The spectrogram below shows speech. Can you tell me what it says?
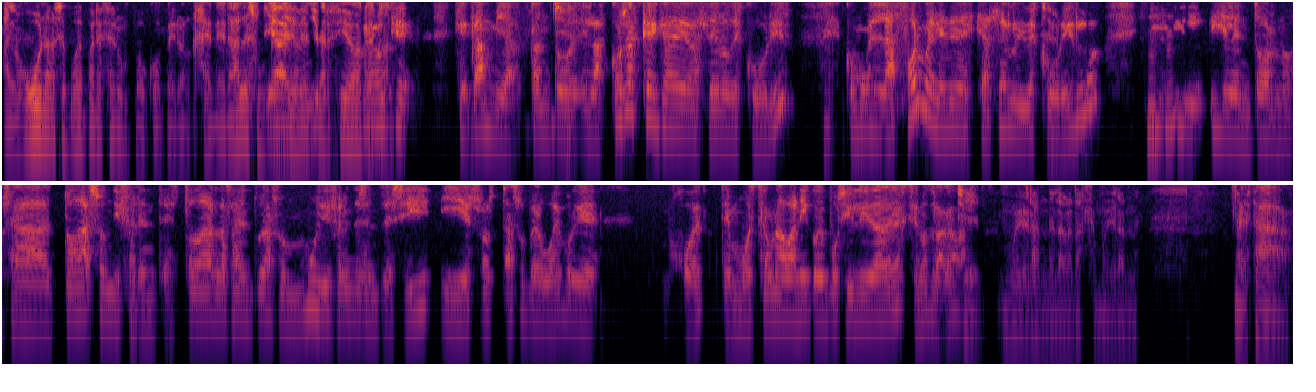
Alguna se puede parecer un poco, pero en general es un Hostia, cambio de tercio Creo total. que, que cambia tanto Sí. en las cosas que hay que hacer o descubrir, como en la forma que tienes que hacerlo y descubrirlo y, Ujú. y- y el entorno. O sea, todas son diferentes. Todas las aventuras son muy diferentes entre sí y eso está súper guay porque, joder, te muestra un abanico de posibilidades que no te lo acabas. Sí, muy grande, la verdad es que muy grande. Está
